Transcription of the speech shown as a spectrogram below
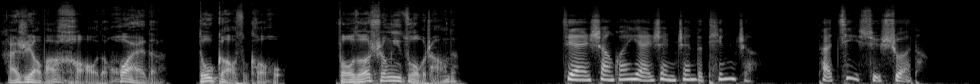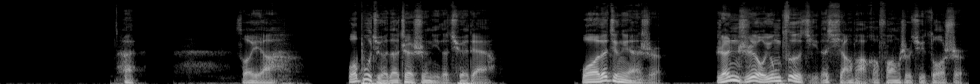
还是要把好的、坏的都告诉客户，否则生意做不长的。”见上官燕认真的听着，他继续说道：“嗨，所以啊，我不觉得这是你的缺点啊。我的经验是，人只有用自己的想法和方式去做事，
